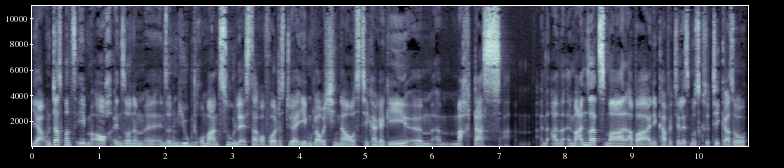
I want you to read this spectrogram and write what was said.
Ja, und dass man es eben auch in so einem, äh, in so einem Jugendroman zulässt. Darauf wolltest du ja eben, glaube ich, hinaus aus TKKG ähm, macht das im, im Ansatz mal, aber eine Kapitalismuskritik, also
